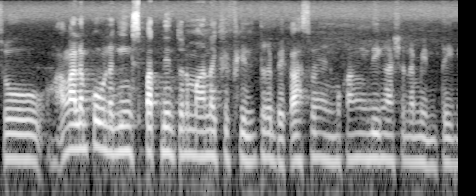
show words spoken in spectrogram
So, ang alam ko, naging spot din to ng mga nag-field trip eh. Kaso yan, mukhang hindi nga siya na-maintain.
